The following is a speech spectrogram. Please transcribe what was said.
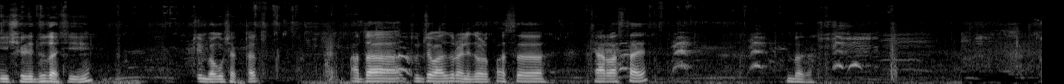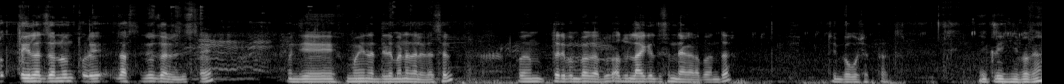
ही शेळी दुधाची आहे. तुम्ही बघू शकतात. आता तुमच्या बाजू राहिले जवळपास चार वाजता आहे. बघा. फक्त हिला जणून थोडे जास्त दिवस झालेले दिसत आहे म्हणजे महिना दीड महिना झालेला असेल. पण तरी पण बघा दूध अजून लागेल तर संध्याकाळपर्यंत. तुम्ही बघू शकतात. इकडे ही बघा.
